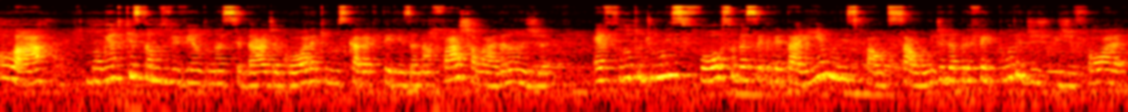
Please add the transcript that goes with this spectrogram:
Olá, o momento que estamos vivendo na cidade agora, que nos caracteriza na faixa laranja, é fruto de um esforço da Secretaria Municipal de Saúde e da Prefeitura de Juiz de Fora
